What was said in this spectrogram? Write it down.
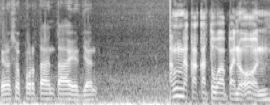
Kaya suportahan tayo dyan. Ang nakakatuwa pa noon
